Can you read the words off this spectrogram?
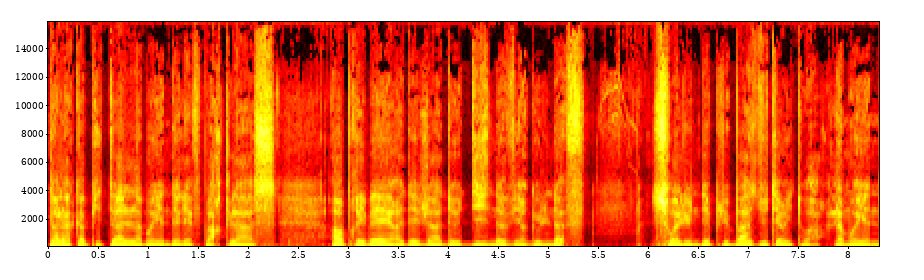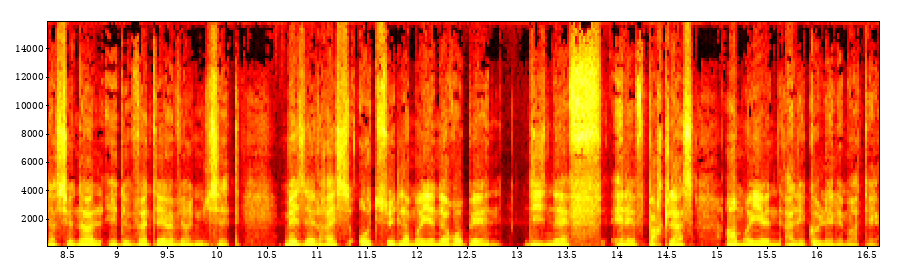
Dans la capitale, la moyenne d'élèves par classe en primaire est déjà de 19,9, soit l'une des plus basses du territoire. La moyenne nationale est de 21,7, mais elle reste au-dessus de la moyenne européenne, 19 élèves par classe en moyenne à l'école élémentaire.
